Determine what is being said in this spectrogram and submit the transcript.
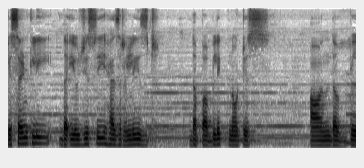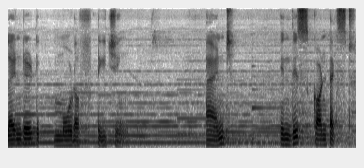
Recently, the UGC has released the public notice on the blended mode of teaching. And in this context,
